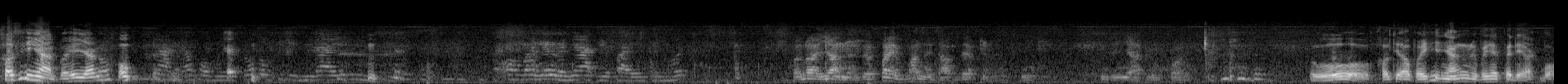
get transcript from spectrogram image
เขาสิญาติไปให้ยังเขางานแล้วผมเนี่ยต้องลงที่ดินไม่ได้ออกมาเลิกญาติไปเป็นมดเพราะน้อยย่านหนึ่งจะไฟพันในตามแดกหลวงปู่สิญาติเป็นความโอ้เขาที่เอาไปให้ยังไปให้ไปแดกบ่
